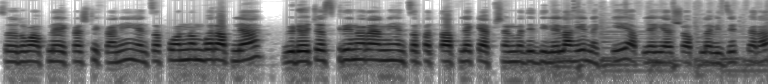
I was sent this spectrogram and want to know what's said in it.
सर्व आपल्या एकाच ठिकाणी. यांचा फोन नंबर आपल्या व्हिडिओच्या स्क्रीनवर आणि यांचा पत्ता आपल्या कॅप्शनमध्ये दिलेला आहे. नक्की आपल्या ह्या शॉपला व्हिजिट करा.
